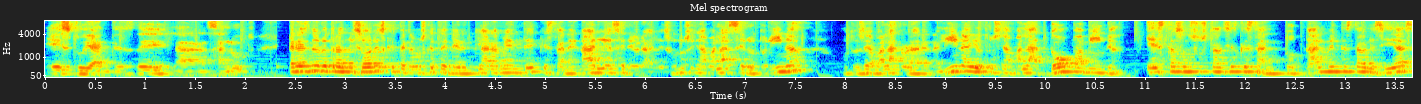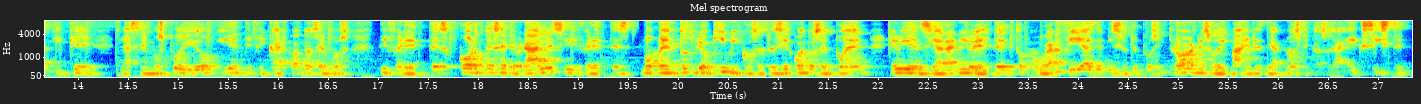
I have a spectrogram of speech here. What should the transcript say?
estudiantes de la salud. Tres neurotransmisores que tenemos que tener claramente que están en áreas cerebrales. Uno se llama la serotonina, otro se llama la noradrenalina y otro se llama la dopamina. Estas son sustancias que están totalmente establecidas y que las hemos podido identificar cuando hacemos diferentes cortes cerebrales y diferentes momentos bioquímicos, es decir, cuando se pueden evidenciar a nivel de tomografías de emisión de positrones o de imágenes diagnósticas, o sea, existen.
